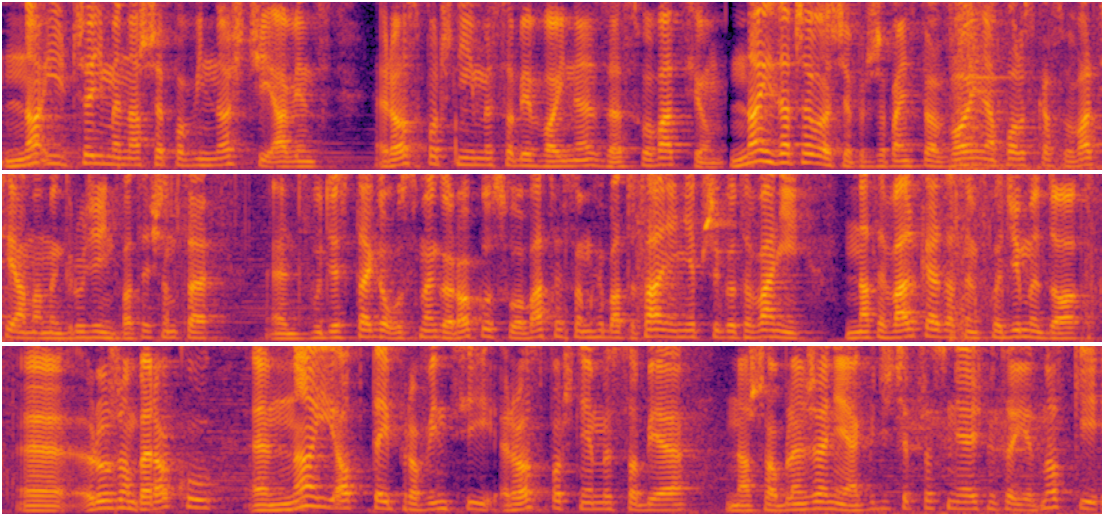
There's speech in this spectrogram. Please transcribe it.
no i czyjmy nasze powinności, a więc rozpocznijmy sobie wojnę ze Słowacją. No i zaczęło się, proszę Państwa, wojna Polska-Słowacja, mamy grudzień 2028 roku. Słowacy są chyba totalnie nieprzygotowani na tę walkę, zatem wchodzimy do e, Różomberoku, e, no i od tej prowincji rozpoczniemy sobie nasze oblężenie. Jak widzicie, przesunęliśmy te jednostki,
